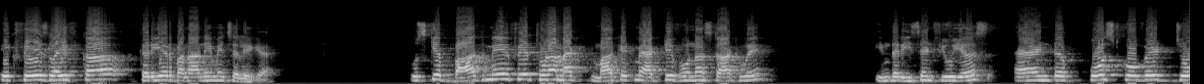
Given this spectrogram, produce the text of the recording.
एक फ़ेज़ लाइफ का करियर बनाने में चले गया। उसके बाद में फिर थोड़ा मार्केट में एक्टिव होना स्टार्ट हुए in the recent few years and post covid जो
